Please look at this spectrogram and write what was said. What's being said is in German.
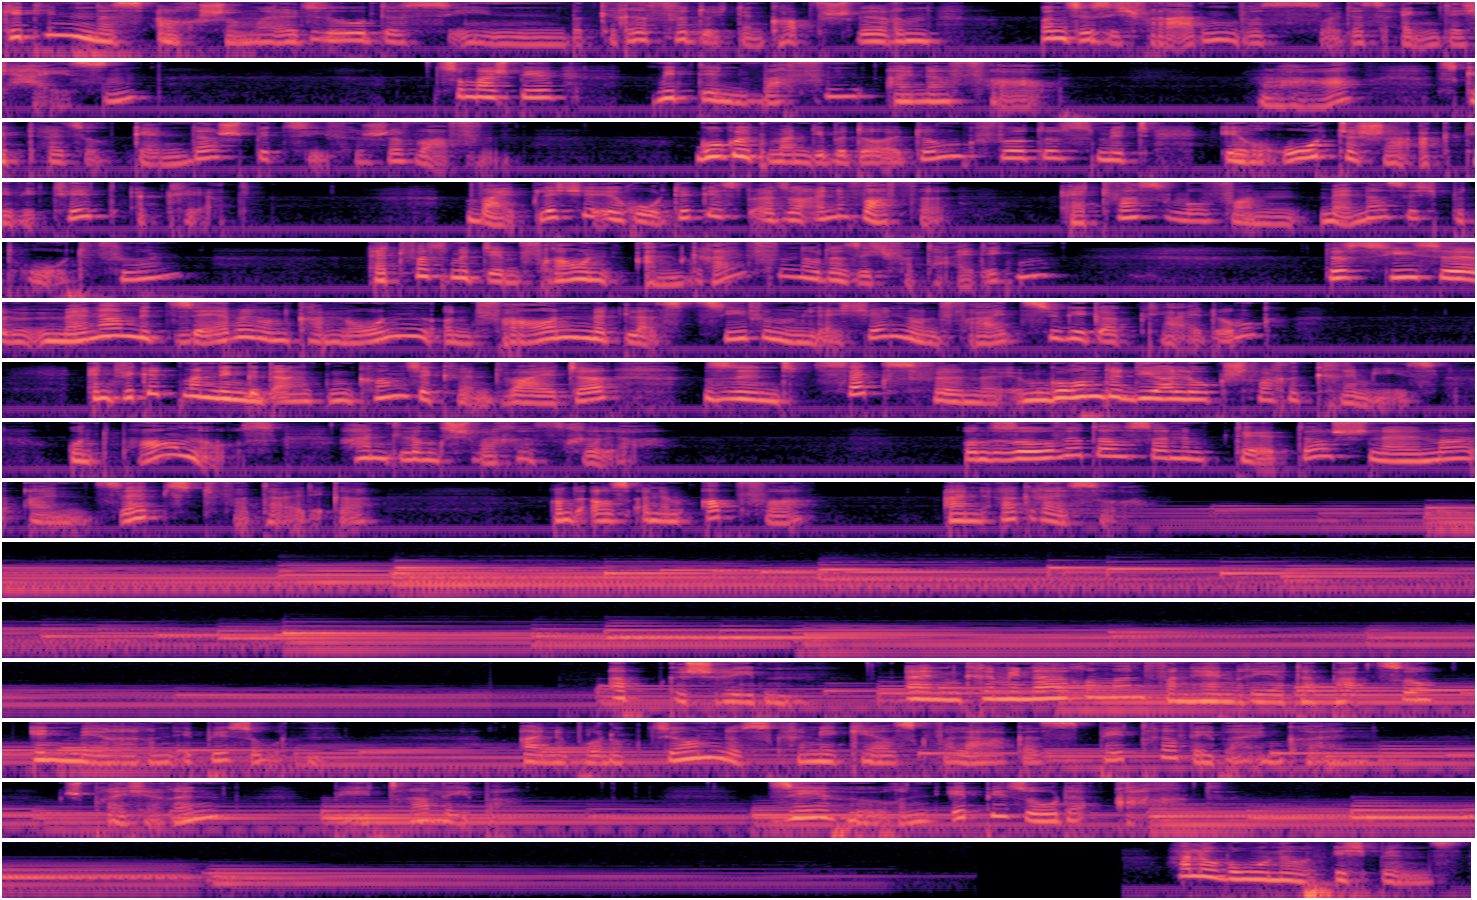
Geht Ihnen das auch schon mal so, dass Ihnen Begriffe durch den Kopf schwirren und Sie sich fragen, was soll das eigentlich heißen? Zum Beispiel mit den Waffen einer Frau. Aha, es gibt also genderspezifische Waffen. Googelt man die Bedeutung, wird es mit erotischer Aktivität erklärt. Weibliche Erotik ist also eine Waffe, etwas, wovon Männer sich bedroht fühlen? Etwas, mit dem Frauen angreifen oder sich verteidigen? Das hieße Männer mit Säbel und Kanonen und Frauen mit laszivem Lächeln und freizügiger Kleidung? Entwickelt man den Gedanken konsequent weiter, sind Sexfilme im Grunde dialogschwache Krimis und Pornos handlungsschwache Thriller. Und so wird aus einem Täter schnell mal ein Selbstverteidiger und aus einem Opfer ein Aggressor. Abgeschrieben ein Kriminalroman von Henrietta Pazzo in mehreren Episoden. Eine Produktion des Krimikiosk Verlages Petra Weber in Köln. Sprecherin Petra Weber. Sie hören Episode 8. Hallo Bruno, ich bin's.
